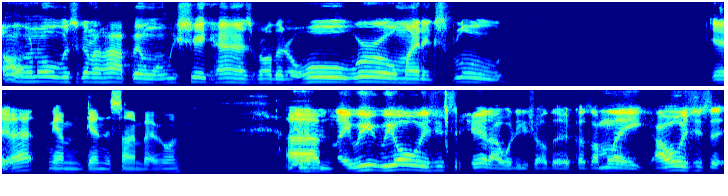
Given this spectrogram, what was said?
I don't know what's gonna happen when we shake hands, brother. The whole world might explode. see Yeah, that? Yeah, I'm getting the sign by everyone. Yeah, Um, like we we always used to share that with each other because I'm like I always used to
